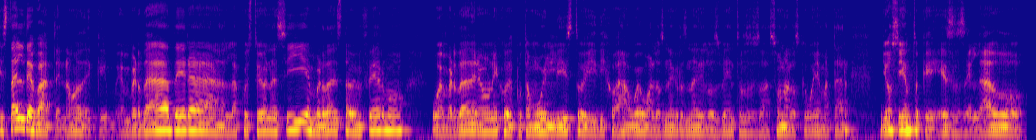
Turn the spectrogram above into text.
está el debate, ¿no? De que en verdad era la cuestión así, en verdad estaba enfermo, o en verdad era un hijo de puta muy listo y dijo, ah, huevo, a los negros nadie los ve, entonces son a los que voy a matar. Yo siento que ese es el lado,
